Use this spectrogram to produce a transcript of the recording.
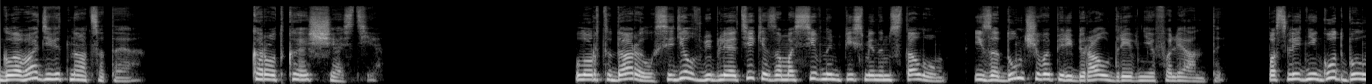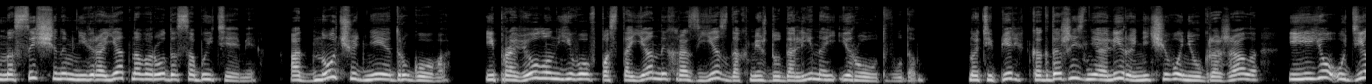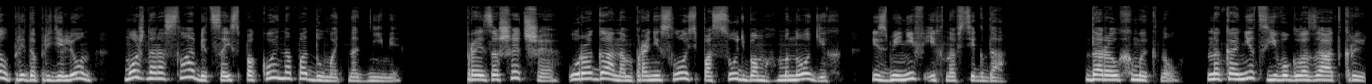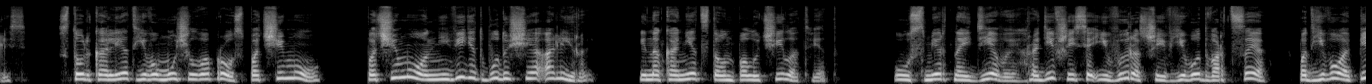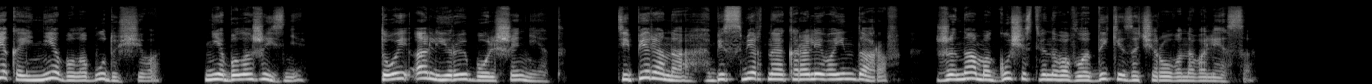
Глава девятнадцатая. Короткое счастье. Лорд Даррелл сидел в библиотеке за массивным письменным столом и задумчиво перебирал древние фолианты. Последний год был насыщенным невероятного рода событиями, одно чуднее другого, и провел он его в постоянных разъездах между долиной и Роутвудом. Но теперь, когда жизни Алиры ничего не угрожало и ее удел предопределен, можно расслабиться и спокойно подумать над ними. Произошедшее ураганом пронеслось по судьбам многих, изменив их навсегда. Даррелл хмыкнул. Наконец его глаза открылись. Столько лет его мучил вопрос «почему?». Почему он не видит будущее Алиры? И, наконец-то, он получил ответ. У смертной девы, родившейся и выросшей в его дворце, под его опекой не было будущего, не было жизни. Той Алиры больше нет. Теперь она – бессмертная королева Индаров, жена могущественного владыки зачарованного леса.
